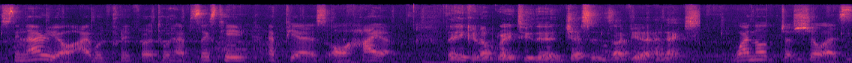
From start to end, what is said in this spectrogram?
scenario, I would prefer to have 60 FPS or higher. Then you can upgrade to the Jetson Xavier NX Why not just show us?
